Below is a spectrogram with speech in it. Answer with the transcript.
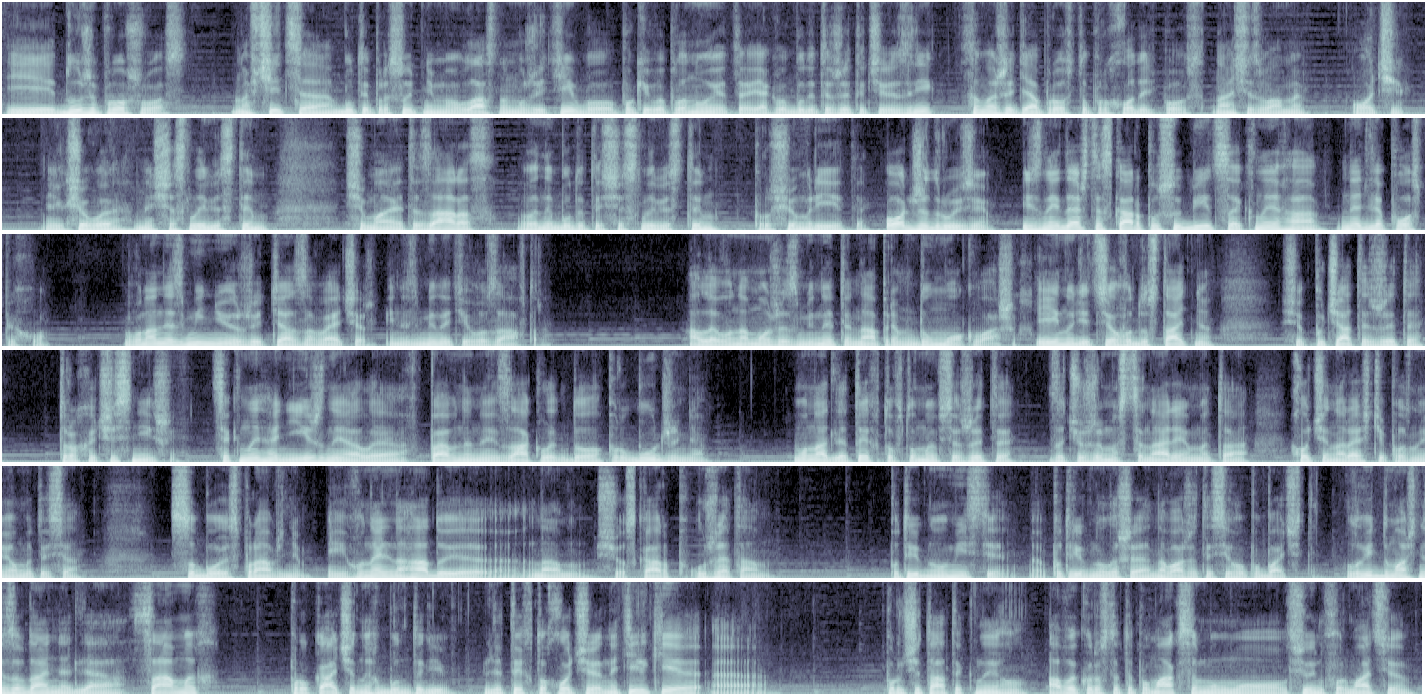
І дуже прошу вас, навчіться бути присутніми у власному житті, бо поки ви плануєте, як ви будете жити через рік, саме життя просто проходить повз наші з вами очі. Якщо ви не щасливі з тим, що маєте зараз, ви не будете щасливі з тим, про що мрієте. Отже, друзі, і знайдеш ти скарб у собі це книга не для поспіху. Вона не змінює життя за вечір і не змінить його завтра. Але вона може змінити напрям думок ваших. І іноді цього достатньо, щоб почати жити трохи чесніше. Ця книга ніжний, але впевнений заклик до пробудження. Вона для тих, хто втомився жити за чужими сценаріями та хоче нарешті познайомитися з собою справжнім. І Гунель нагадує нам, що скарб уже там. Потрібно у місті, потрібно лише наважитись його побачити. Ловіть домашнє завдання для самих прокачаних бунтарів, для тих, хто хоче не тільки е, прочитати книгу, а використати по максимуму всю інформацію,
